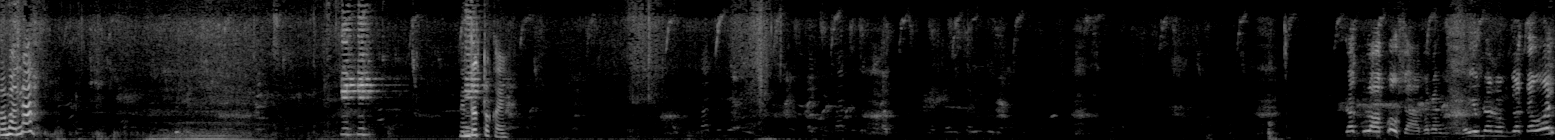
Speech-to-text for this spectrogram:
Tama na. Nindot to kay. Nagkulapo sa parang mayo na nang glakaw oy.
